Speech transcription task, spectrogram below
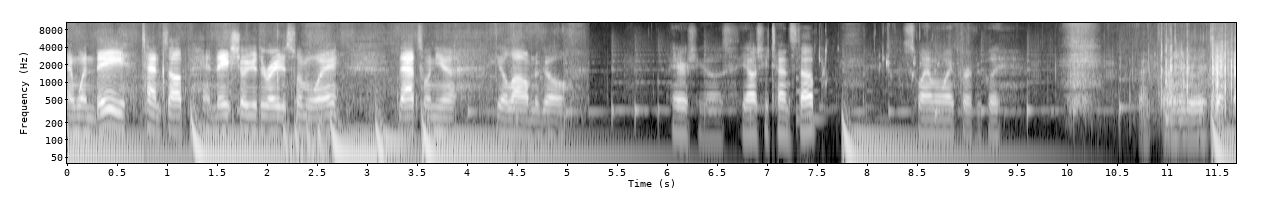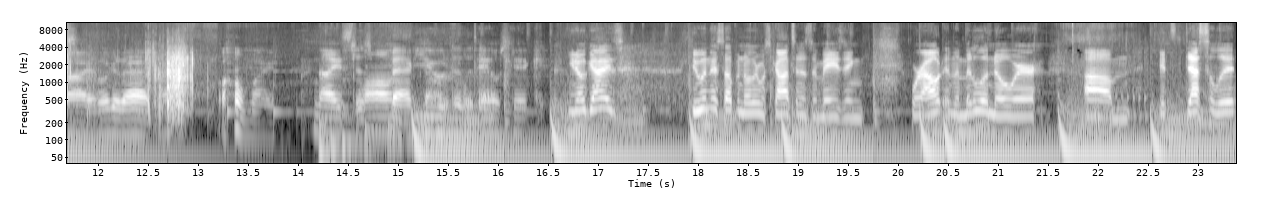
and when they tense up and they show you they're ready to swim away, that's when you, you allow them to go. There she goes. See how she tensed up? Swam away perfectly. Back down to the Goodbye. Look at that. Oh my. Nice, Just long, back down to beautiful the tail depths. stick. You know, guys, doing this up in northern Wisconsin is amazing. We're out in the middle of nowhere. Um, it's desolate.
